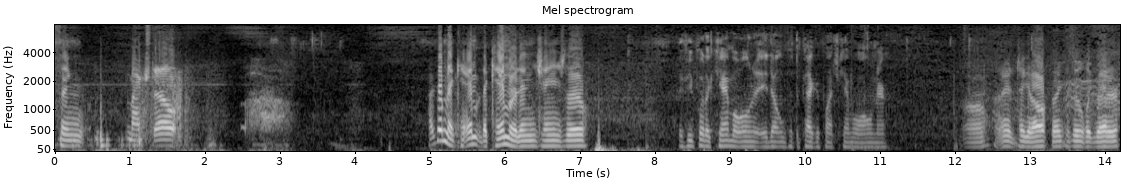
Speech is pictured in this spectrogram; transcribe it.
This thing maxed out. How come the cam the camo didn't change though? If you put a camo on it, it don't put the pack a punch camo on there. Oh, I had to take it off then because it'll look better.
